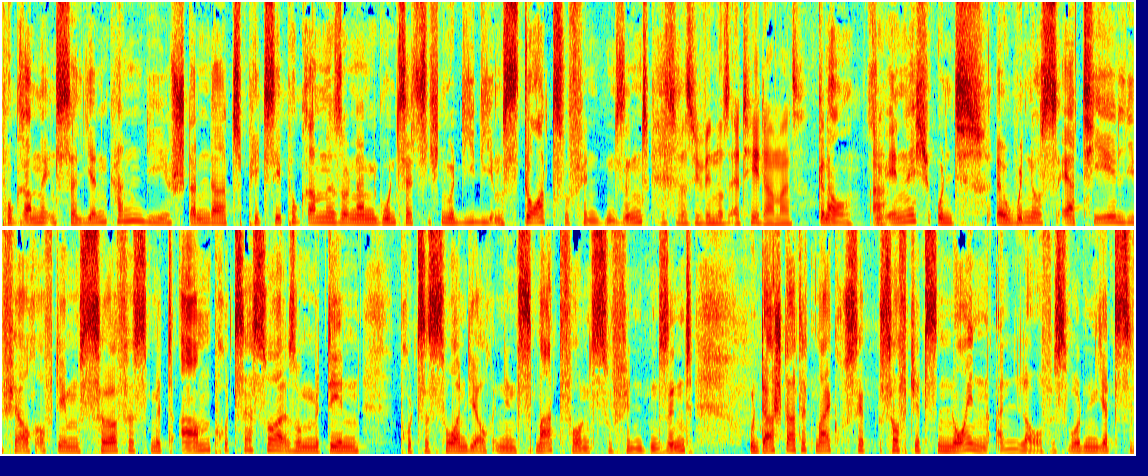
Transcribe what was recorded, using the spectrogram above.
Programme installieren kann, die Standard-PC-Programme, sondern grundsätzlich nur die, die im Store zu finden sind. Das ist sowas wie Windows RT damals. Genau, so ah. ähnlich. Und äh, Windows RT lief ja auch auf dem Surface mit ARM-Prozessor, also mit den Prozessoren, die auch in den Smartphones zu finden sind. Und da startet Microsoft jetzt einen neuen Anlauf. Es wurden jetzt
